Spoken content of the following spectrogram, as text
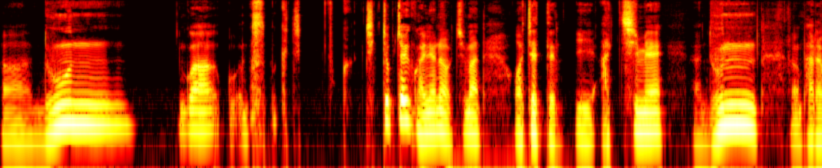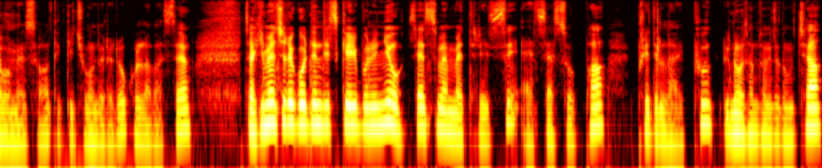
어, 눈과 직접적인 관련은 없지만 어쨌든 이 아침에 눈 바라보면서 듣기 좋은 노래로 골라봤어요. 자, 김현철의 골든디스크 1부는요. 센스맘 매트리스, 에싸소파, 프리드라이프, 르노 삼성자동차,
